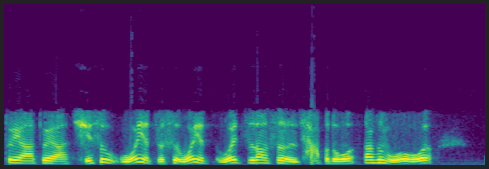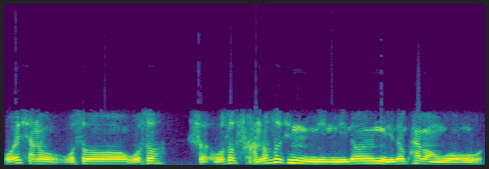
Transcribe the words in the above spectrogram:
对啊，对啊，其实我也只是，我也我也知道是差不多，但是我我。我也想着，我说，我说是，我说很多事情，你你都你都拍板，我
